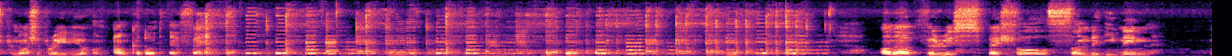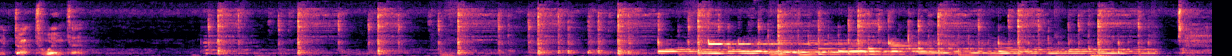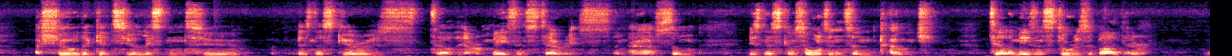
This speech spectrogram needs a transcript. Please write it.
Entrepreneurship Radio on Anchor.fm. On a very special Sunday evening you listening to business gurus tell their amazing stories and have some business consultants and coach tell amazing stories about their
